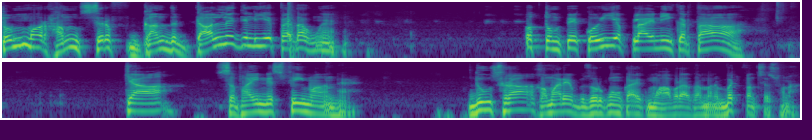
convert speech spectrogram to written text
तुम और हम सिर्फ़ गंद डालने के लिए पैदा हुए हैं। और तुम पे कोई अप्लाई नहीं करता। क्या सफ़ाई निसफी मान है? दूसरा, हमारे बुज़ुर्गों का एक मुहावरा था, मैंने बचपन से सुना,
